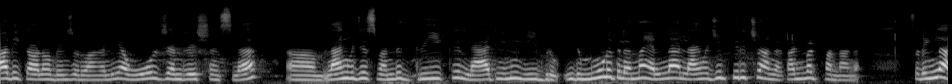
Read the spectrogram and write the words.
ஆதி காலம் அப்படின்னு சொல்லுவாங்க இல்லையா ஓல்ட் ஜென்ரேஷன்ஸில் லாங்குவேஜஸ் வந்து க்ரீக்கு லாட்டினு ஈப்ரூ இது மூணுத்துலேருந்து தான் எல்லா லாங்குவேஜும் பிரித்தாங்க கன்வெர்ட் பண்ணாங்க. சரிங்களா?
